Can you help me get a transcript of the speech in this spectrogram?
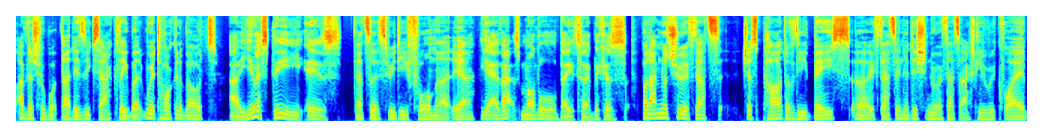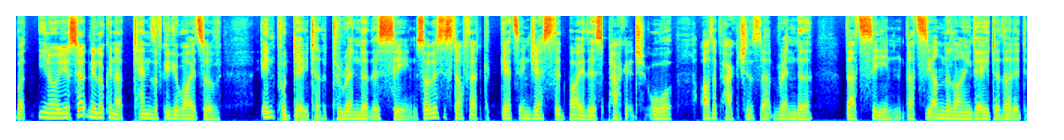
I'm not sure what that is exactly, but we're talking about uh, USD is that's a 3D format, yeah. Yeah, that's model data because. But I'm not sure if that's just part of the base, uh, if that's in addition or if that's actually required. But you know, you're certainly looking at tens of gigabytes of input data to render this scene. So this is stuff that gets ingested by this package or other packages that render that scene. That's the underlying data that it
